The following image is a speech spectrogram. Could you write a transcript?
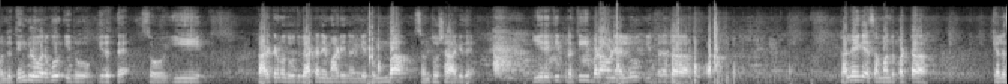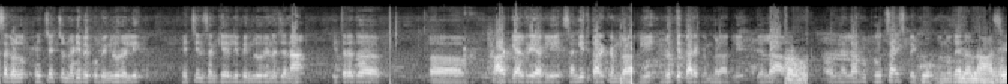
ಒಂದು ತಿಂಗಳವರೆಗೂ ಇದು ಇರುತ್ತೆ. ಸೊ ಈ ಕಾರ್ಯಕ್ರಮದ ಉದ್ಘಾಟನೆ ಮಾಡಿ ನನಗೆ ತುಂಬ ಸಂತೋಷ ಆಗಿದೆ. ಈ ರೀತಿ ಪ್ರತಿ ಬಡಾವಣೆಯಲ್ಲೂ ಈ ಥರದ ಕಲೆಗೆ ಸಂಬಂಧಪಟ್ಟ ಕೆಲಸಗಳು ಹೆಚ್ಚೆಚ್ಚು ನಡಿಬೇಕು ಬೆಂಗಳೂರಲ್ಲಿ. ಹೆಚ್ಚಿನ ಸಂಖ್ಯೆಯಲ್ಲಿ ಬೆಂಗಳೂರಿನ ಜನ ಈ ಥರದ ಆರ್ಟ್ ಗ್ಯಾಲರಿ ಆಗಲಿ, ಸಂಗೀತ ಕಾರ್ಯಕ್ರಮಗಳಾಗಲಿ, ನೃತ್ಯ ಕಾರ್ಯಕ್ರಮಗಳಾಗಲಿ, ಅದೆಲ್ಲ ಅವ್ರನ್ನೆಲ್ಲರನ್ನು ಪ್ರೋತ್ಸಾಹಿಸಬೇಕು ಅನ್ನೋದೇ ನನ್ನ ಆಸೆ.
